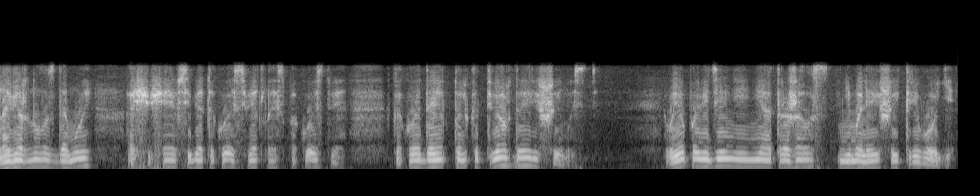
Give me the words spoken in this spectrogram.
Она вернулась домой, ощущая в себе такое светлое спокойствие, какое дает только твердая решимость. В ее поведении не отражалось ни малейшей тревоги.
